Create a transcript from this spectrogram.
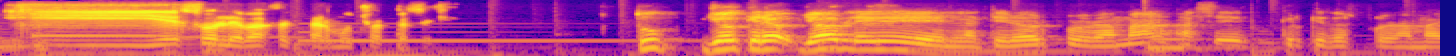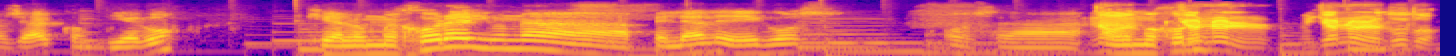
Y eso le va a afectar mucho al PSG. Tú, yo creo, yo hablé en el anterior programa, hace creo que dos programas ya, con Diego, que a lo mejor hay una pelea de egos, o sea, a lo No, mejor yo no, yo no lo dudo.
